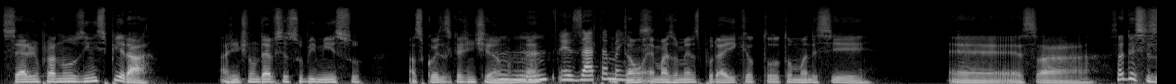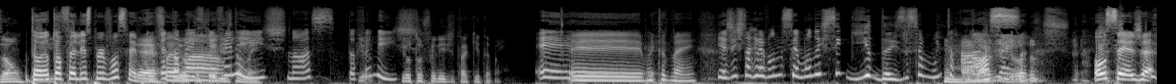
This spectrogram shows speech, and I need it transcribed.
servem para nos inspirar. A gente não deve ser submisso às coisas que a gente ama, Uhum, né? Exatamente. Então é mais ou menos por aí que eu tô tomando esse é, essa essa decisão. Então eu tô feliz por você, porque É, foi eu também uma... fiquei Feliz feliz. Nossa, tô feliz. Eu tô feliz de estar aqui também. É. É, muito bem. E a gente tá gravando semanas seguidas. Isso é muito bom, Nossa. gente. Ou seja,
